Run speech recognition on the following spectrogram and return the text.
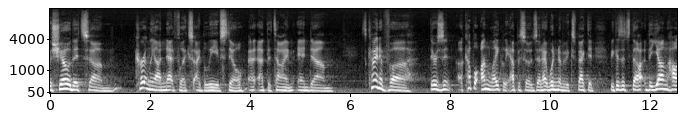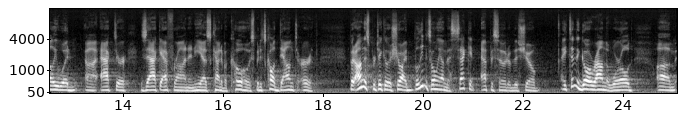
a show that's um, currently on Netflix, I believe, still at, at the time, and um, it's kind of uh, there's an, a couple unlikely episodes that I wouldn't have expected because it's the the young Hollywood uh, actor Zac Efron, and he has kind of a co-host, but it's called Down to Earth. But on this particular show, I believe it's only on the second episode of this show. I tend to go around the world um,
